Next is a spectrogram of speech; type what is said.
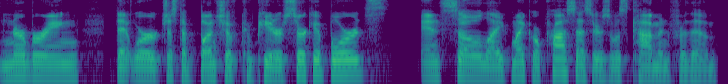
Nürburgring that were just a bunch of computer circuit boards. And so, like, microprocessors was common for them.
